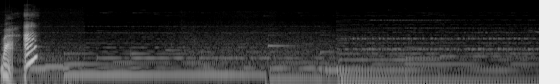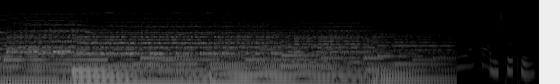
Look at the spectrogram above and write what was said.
晚安。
